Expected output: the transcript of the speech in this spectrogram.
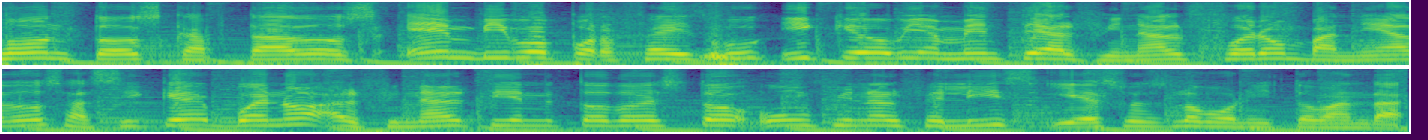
tontos captados en vivo por Facebook y que obviamente al final fueron baneados, así que bueno, al final tiene todo esto un final feliz y eso es lo bonito banda.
